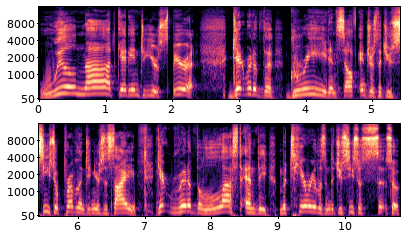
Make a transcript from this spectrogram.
will not get into your spirit. Get rid of the greed and self interest that you see so prevalent in your society. Get rid of the lust and the materialism that you see so so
